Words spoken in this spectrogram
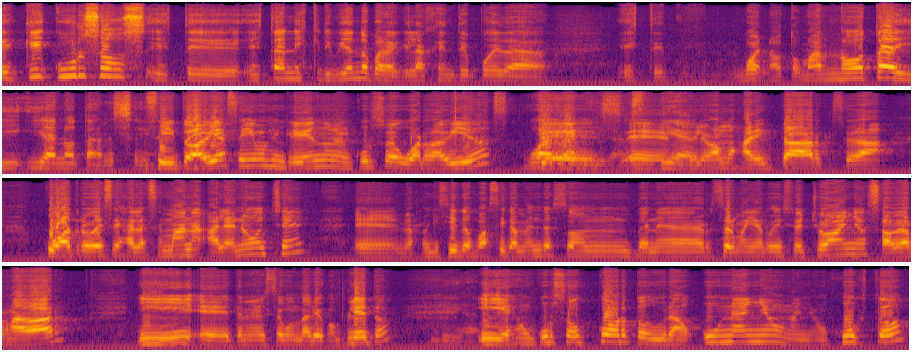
eh, qué cursos este, están inscribiendo para que la gente pueda, este, bueno, tomar nota y, y anotarse? Sí, todavía seguimos inscribiendo en el curso de guardavidas, Guardavidas, que, es, eh, que le vamos a dictar, que se da cuatro veces a la semana, a la noche. Eh, los requisitos básicamente son tener, ser mayor de 18 años, saber nadar y eh, tener el secundario completo. Bien. Y es un curso corto, dura un año, un año justo,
